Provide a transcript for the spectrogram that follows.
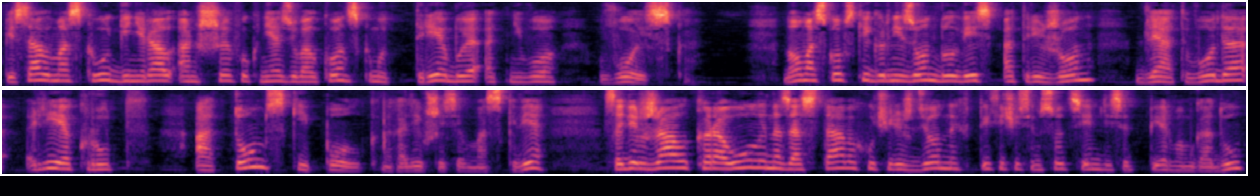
писал в Москву генерал-аншефу князю Волконскому, требуя от него войска. Но московский гарнизон был весь отрежен для отвода рекрут, а Томский полк, находившийся в Москве, содержал караулы на заставах, учрежденных в 1771 году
